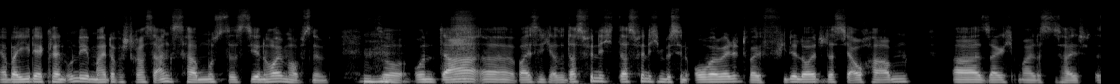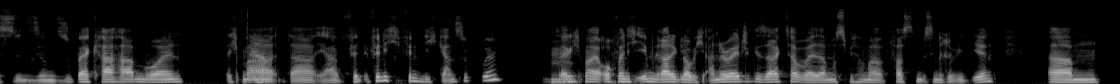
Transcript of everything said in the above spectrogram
ja, bei jeder kleinen Unebenheit auf der Straße Angst haben musst, dass es dir 'n Holm Hops nimmt. So, und da, äh, weiß nicht, also, das finde ich das finde ich 'n bisschen overrated, weil viele Leute das ja auch haben, äh, sage ich mal, dass es halt dass sie so 'n Supercar haben wollen. Sage ich Ja. mal, da ja, finde finde ich finde ich nicht ganz so cool, sage Mhm. ich mal, auch wenn ich eben grade, glaube ich, underrated gesagt habe, weil da muss ich mich noch mal fast 'n bisschen revidieren. Ähm,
